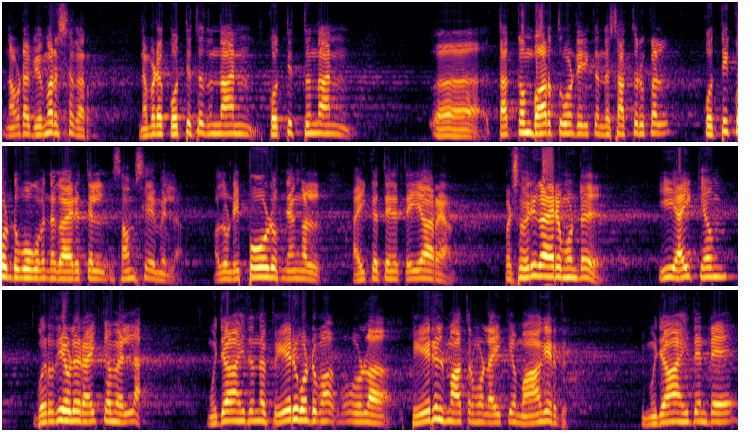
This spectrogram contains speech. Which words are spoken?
നമ്മുടെ വിമർശകർ നമ്മുടെ കൊത്തിത്ത് തിന്നാൻ കൊത്തിത്തിന്നാൻ തക്കം പാർത്തുകൊണ്ടിരിക്കുന്ന ശത്രുക്കൾ കൊത്തിക്കൊണ്ടുപോകുമെന്ന കാര്യത്തിൽ സംശയമില്ല. അതുകൊണ്ട് ഇപ്പോഴും ഞങ്ങൾ ഐക്യത്തിന് തയ്യാറാണ്. പക്ഷെ ഒരു കാര്യമുണ്ട്. ഈ ഐക്യം വെറുതെയുള്ളൊരു ഐക്യമല്ല. മുജാഹിദ് എന്ന പേര് കൊണ്ട് ഉള്ള പേരിൽ മാത്രമുള്ള ഐക്യമാകരുത്. മുജാഹിദിന്റെ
